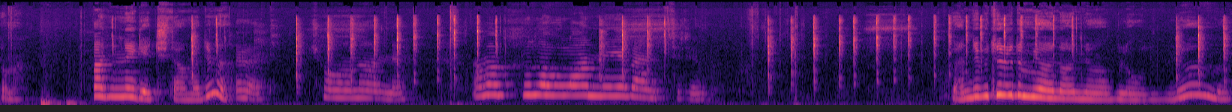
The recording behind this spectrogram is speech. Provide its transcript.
Tamam. Anne geçti ama değil mi? Evet. Çoğunu anne. Ama bu lavuğu anneye ben bitiririm. Ben de bitirdim yani annem abla oldu biliyor musun?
